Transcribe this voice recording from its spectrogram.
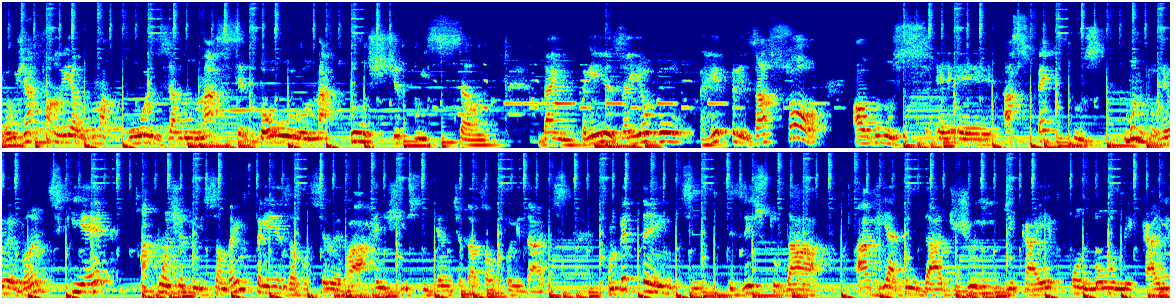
eu já falei alguma coisa no nascedouro, na constituição da empresa, e eu vou reprisar só alguns é, é, aspectos muito relevantes, que é a constituição da empresa, você levar registro diante das autoridades competentes, estudar a viabilidade jurídica, econômica e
